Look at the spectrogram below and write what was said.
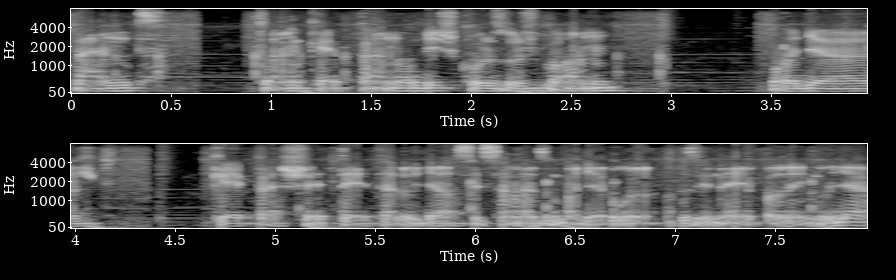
bent tulajdonképpen a diskurzusban, hogy ö, képessé tétel, ugye azt hiszem ez magyarul az enabling, ugye?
